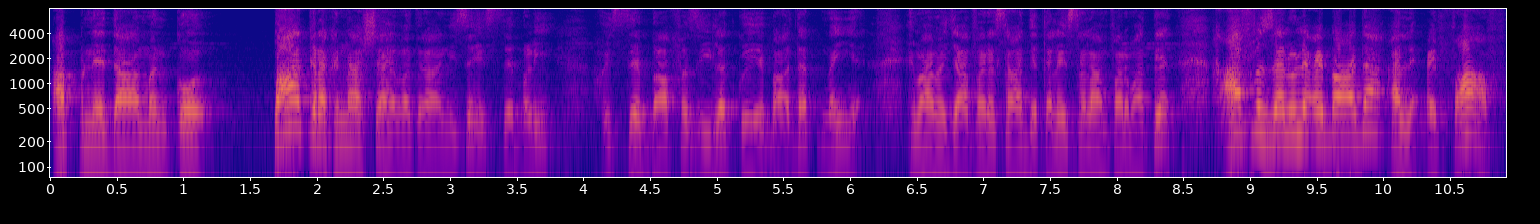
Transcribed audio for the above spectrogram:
اپنے دامن کو پاک رکھنا شہوت رانی سے اس سے بڑی، اس سے بافضیلت کوئی عبادت نہیں ہے۔ امام جعفر صادق علیہ السلام فرماتے ہیں، افضل العبادہ العفاف۔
